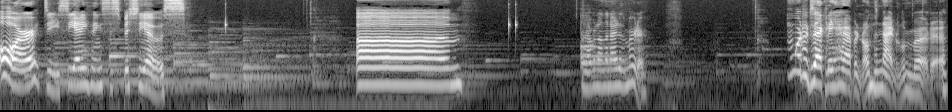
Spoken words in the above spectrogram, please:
Or do you see anything suspicious? Um. What happened on the night of the murder? What exactly happened on the night of the murder?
